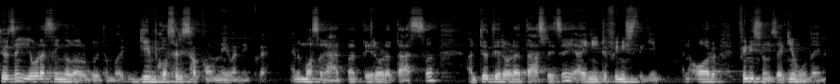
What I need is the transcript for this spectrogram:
त्यो चाहिँ एउटा सिङ्गल अल्गोरिदम भयो। गेम कसरी सकाउने भन्ने कुरा। होइन मसँग हातमा तेह्रवटा तास छ अनि त्यो तेह्रवटा तासले चाहिँ I need to finish the game होइन अरू फिनिस हुन्छ कि हुँदैन।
